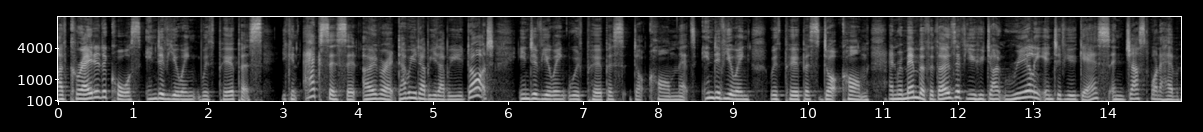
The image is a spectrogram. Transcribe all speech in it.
I've created a course, Interviewing with Purpose. You can access it over at www.interviewingwithpurpose.com. That's interviewingwithpurpose.com. And remember, for those of you who don't really interview guests and just want to have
